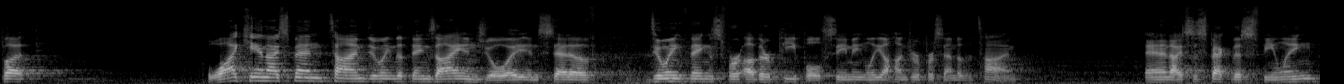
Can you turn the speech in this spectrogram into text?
but why can't I spend time doing the things I enjoy instead of doing things for other people seemingly 100% of the time? And I suspect this feeling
